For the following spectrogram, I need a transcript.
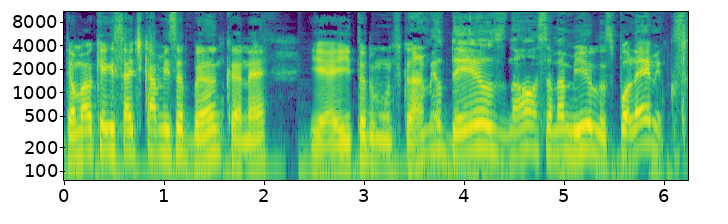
Tem uma hora que ele sai de camisa branca, né? E aí todo mundo fica, ah, meu Deus, nossa, mamilos polêmicos.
